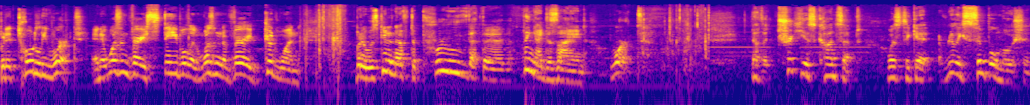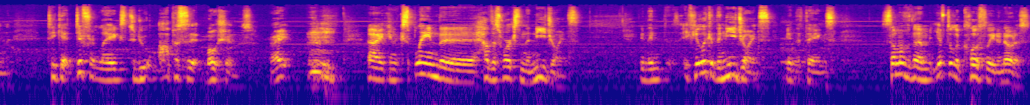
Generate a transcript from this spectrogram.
But it totally worked, and it wasn't very stable and wasn't a very good one, but it was good enough to prove that the, the thing I designed worked. Now, the trickiest concept was to get a really simple motion to get different legs to do opposite motions, right? now I can explain the how this works in the knee joints. And then if you look at the knee joints in the things, some of them, you have to look closely to notice,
